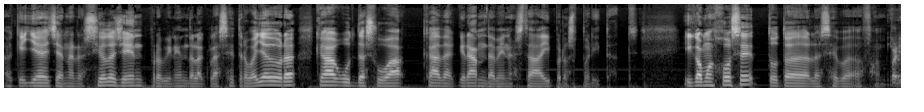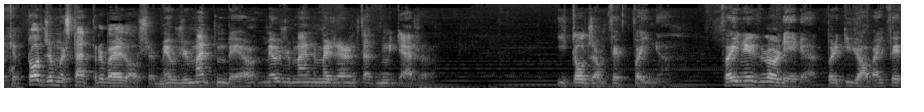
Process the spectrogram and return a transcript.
aquella generació de gent provinent de la classe treballadora que ha hagut de suar cada gram de benestar i prosperitat. I com en José, tota la seva família. Perquè tots hem estat treballadors, els meus germans també, eh? els meus germans només han estat a mi casa. I tots han fet feina. Feina grolera, perquè jo vaig fer,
